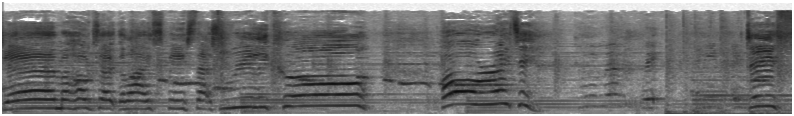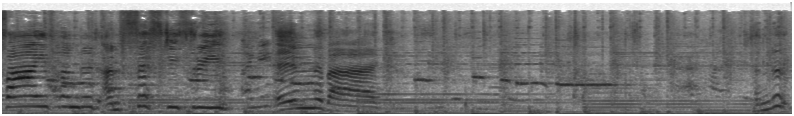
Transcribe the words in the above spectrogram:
Gemma hugs out the live space. That's really cool. Alrighty. Wait, I need, I need, Day 553 in the bag. And look.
